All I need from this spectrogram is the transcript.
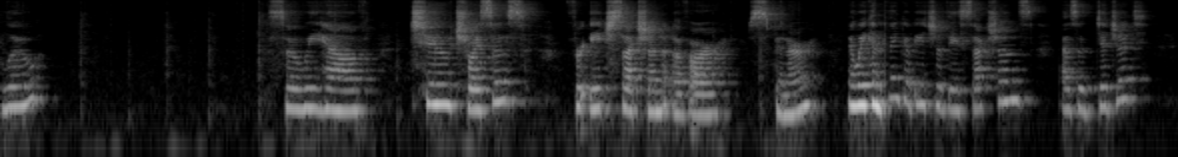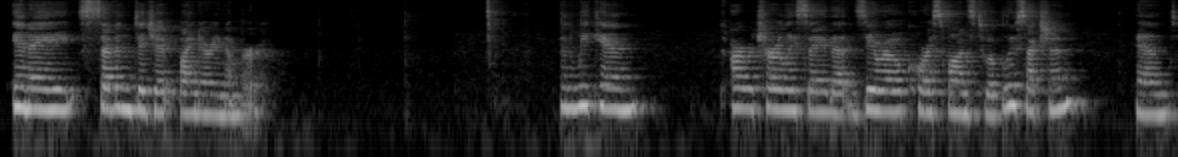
blue. So we have two choices for each section of our spinner. And we can think of each of these sections as a digit in a seven digit binary number. And we can arbitrarily say that zero corresponds to a blue section and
